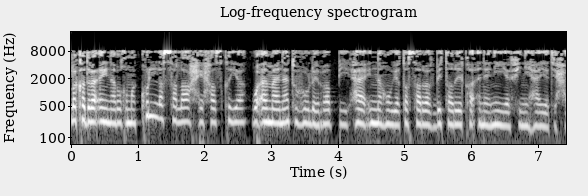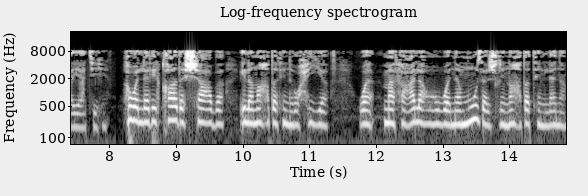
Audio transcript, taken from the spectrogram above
لقد رأينا رغم كل صلاح حسقية وأمانته للرب ها إنه يتصرف بطريقة أنانية في نهاية حياته. هو الذي قاد الشعب إلى نهضة روحية وما فعله هو نموذج لنهضة لنا.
